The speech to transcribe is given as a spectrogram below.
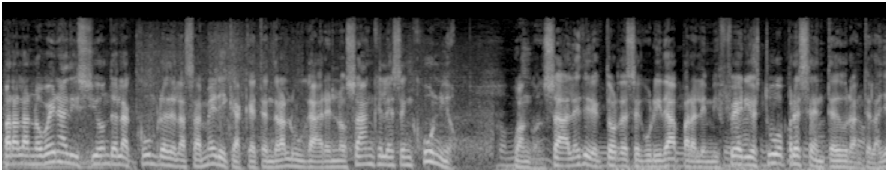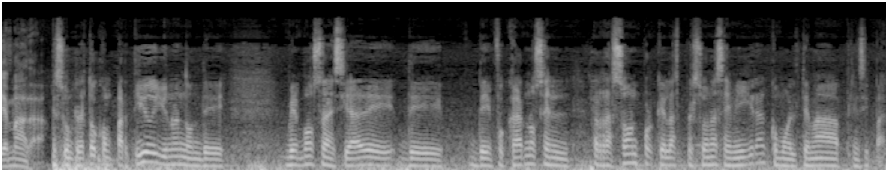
para la novena edición de la Cumbre de las Américas que tendrá lugar en Los Ángeles en junio. Juan González, director de seguridad para el hemisferio, estuvo presente durante la llamada. Es un reto compartido y uno en donde vemos la necesidad de, enfocarnos en la razón por qué las personas emigran como el tema principal.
